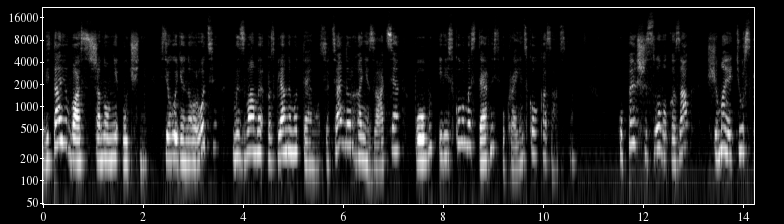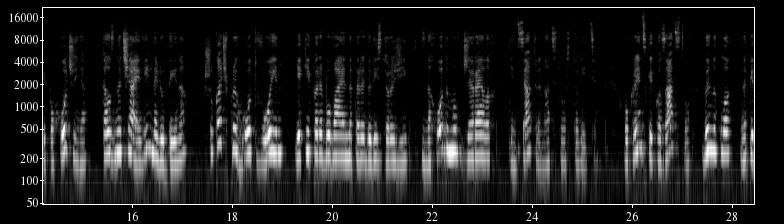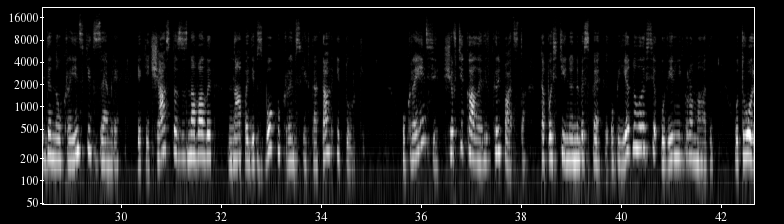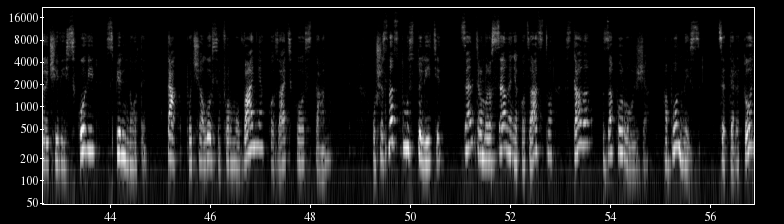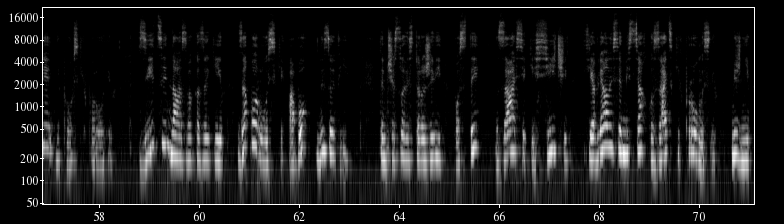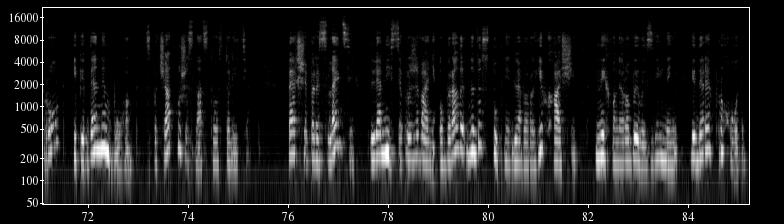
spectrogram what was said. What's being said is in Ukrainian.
Вітаю вас, шановні учні! Сьогодні на уроці ми з вами розглянемо тему Соціальна організація, побут і військова майстерність українського козацтва. Уперше слово козак, що має тюркське походження та означає вільна людина, шукач пригод, воїн, який перебуває на передовій сторожі, знаходимо в джерелах кінця 13 століття. Українське козацтво виникло на південноукраїнських землях, які часто зазнавали нападів з боку кримських татар і турків. Українці, що втікали від кріпацтва та постійної небезпеки, об'єднувалися у вільні громади, утворюючи військові спільноти. Так почалося формування козацького стану. У XVI столітті центром розселення козацтва стала Запорожжя або Низ. Це територія Дніпровських порогів. Звідси назва козаків Запорозькі або Низові. Тимчасові сторожові пости, засіки, січі з'являлися в місцях козацьких промислів між Дніпром і Південним Бугом з початку XVI століття. Перші переселенці для місця проживання обирали недоступні для ворогів хащі. В них вони робили звільнені від дерев проходи.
